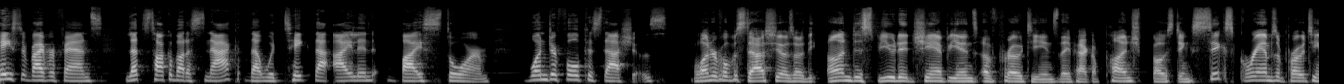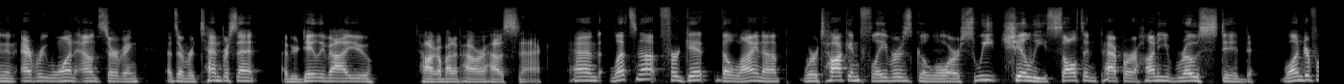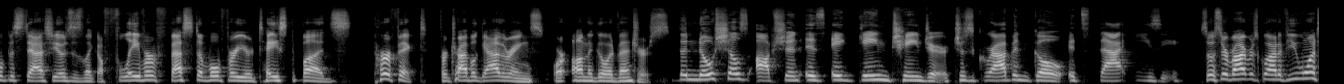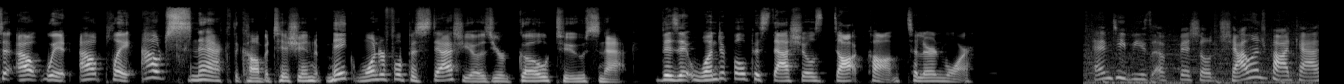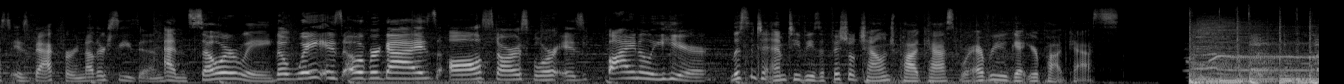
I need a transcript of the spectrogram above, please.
Hey, Survivor fans, let's talk about a snack that would take that island by storm wonderful pistachios. Wonderful pistachios are the undisputed champions of proteins. They pack a punch, boasting six grams of protein in every one ounce serving. That's over 10% of your daily value. Talk about a powerhouse snack. And let's not forget the lineup. We're talking flavors galore sweet chili, salt and pepper, honey roasted. Wonderful Pistachios is like a flavor festival for your taste buds. Perfect for tribal gatherings or on the go adventures. The no shells option is a game changer. Just grab and go. It's that easy. So, Survivor Squad, if you want to outwit, outplay, outsnack the competition, make Wonderful Pistachios your go to snack. Visit wonderfulpistachios.com to learn more. MTV's official Challenge podcast is back for another season. And so are we. The wait is over, guys. All Stars 4 is finally here. Listen to MTV's official Challenge podcast wherever you get your podcasts.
